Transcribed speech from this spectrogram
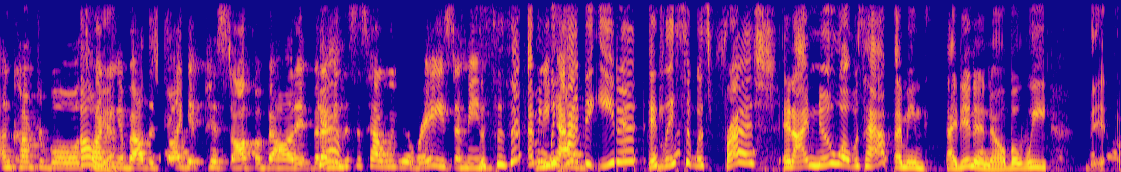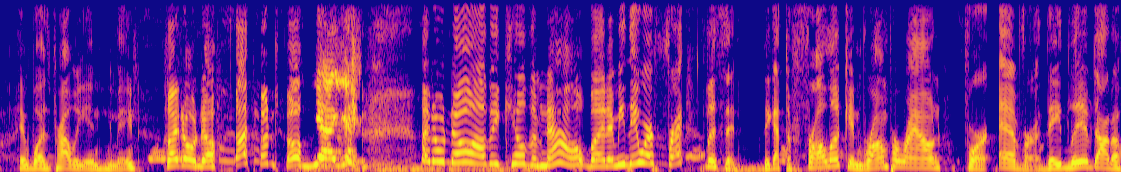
uncomfortable Oh, talking yeah. about this, probably get pissed off about it. But I mean, this is how we were raised. I mean, This is it. I mean, We we, had, had- to eat it. At least it was fresh, and I knew what was happening. I mean, I didn't know, but we. It, it was probably inhumane. I don't know. I don't know. yeah, yeah. I don't know how they kill them now, but I mean, they were fresh. Listen, they got to frolic and romp around forever. They lived on a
